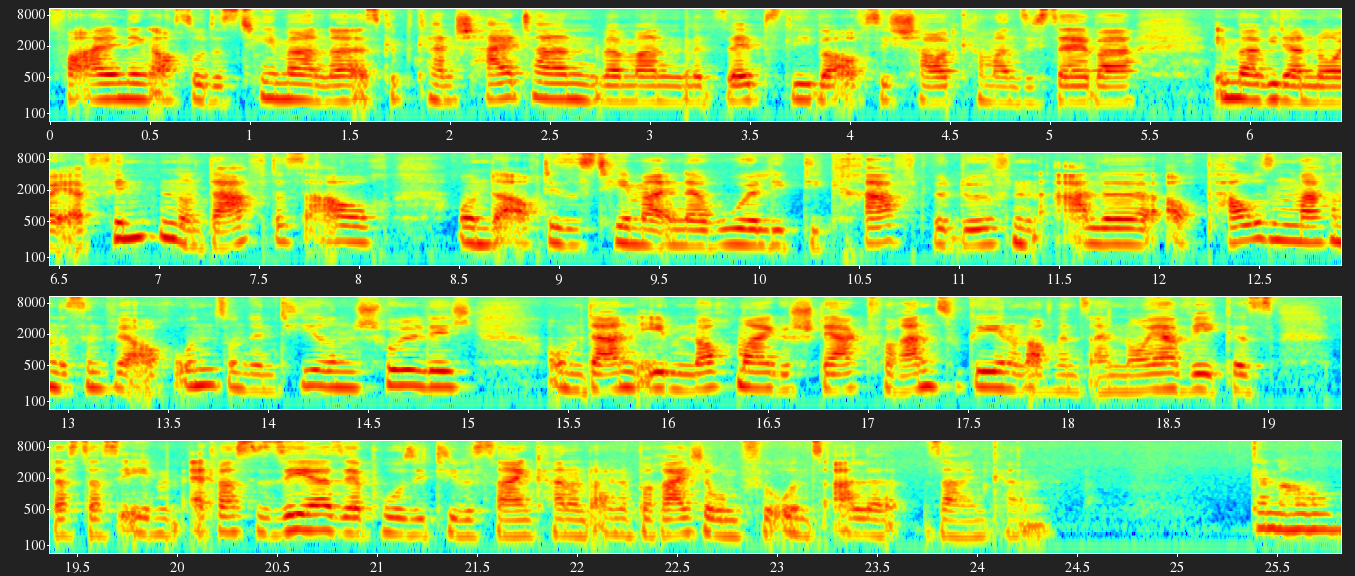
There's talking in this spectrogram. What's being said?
Vor allen Dingen auch so das Thema, ne, es gibt kein Scheitern. Wenn man mit Selbstliebe auf sich schaut, kann man sich selber immer wieder neu erfinden und darf das auch. Und auch dieses Thema in der Ruhe liegt die Kraft. Wir dürfen alle auch Pausen machen. Das sind wir auch uns und den Tieren schuldig, um dann eben nochmal gestärkt voranzugehen. Und auch wenn es ein neuer Weg ist, dass das eben etwas sehr, sehr Positives sein kann und eine Bereicherung für uns alle sein kann. Genau.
